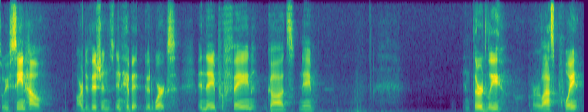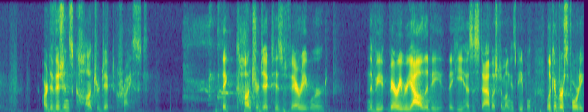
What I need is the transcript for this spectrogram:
So we've seen how our divisions inhibit good works and they profane God's name. And thirdly, our last point, our divisions contradict Christ. They contradict his very word and the very reality that he has established among his people. Look at verse 40.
